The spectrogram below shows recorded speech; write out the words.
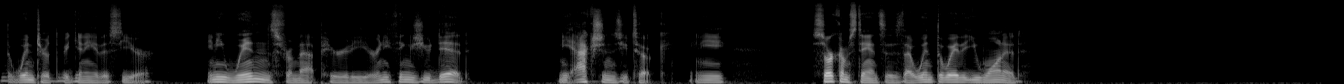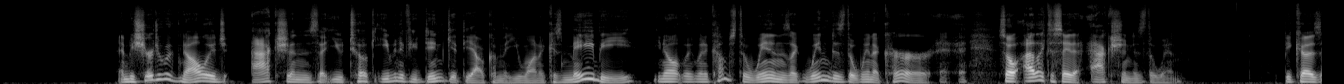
the winter at the beginning of this year? Any wins from that period of year? Any things you did? Any actions you took? Any circumstances that went the way that you wanted? And be sure to acknowledge actions that you took, even if you didn't get the outcome that you wanted. Because maybe, you know, when it comes to wins, like when does the win occur? Eh, eh, so I like to say that action is the win. Because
